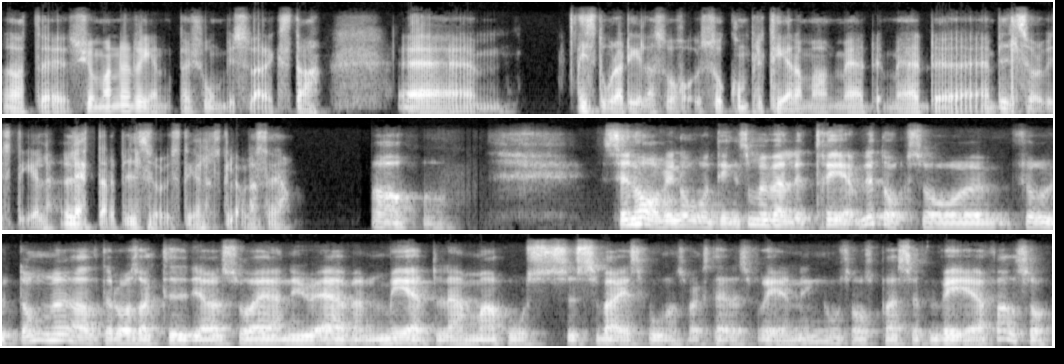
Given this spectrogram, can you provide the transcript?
Att eh, kör man en ren personbilsverkstad eh, i stora delar så, så kompletterar man med, med eh, en bilservicedel, en lättare bilservicedel skulle jag vilja säga. Ja. Sen har vi någonting som är väldigt trevligt också. Förutom allt det du har sagt tidigare så är ni ju även medlemmar hos Sveriges Fordonsverkstäders Förening, hos oss på SFVF alltså.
